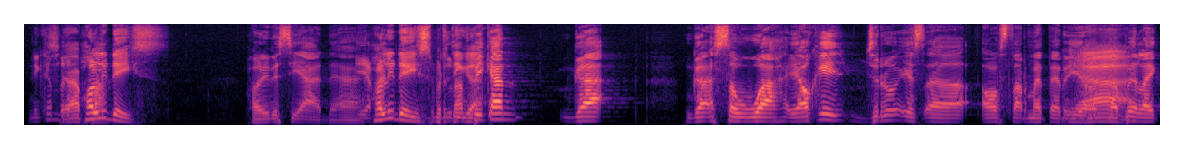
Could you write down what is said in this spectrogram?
ini kan Siapa? Holidays. Holiday sih ada. Iya kan? Holidays bertiga. Tapi kan nggak nggak sewah. Ya oke, Jero is a all star material. Ya. Tapi like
